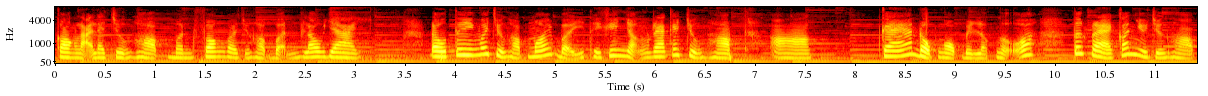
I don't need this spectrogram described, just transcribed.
còn lại là trường hợp mình phân vào trường hợp bệnh lâu dài. Đầu tiên với trường hợp mới bị thì khi nhận ra cái trường hợp uh, cá đột ngột bị lật ngửa. Tức là có nhiều trường hợp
